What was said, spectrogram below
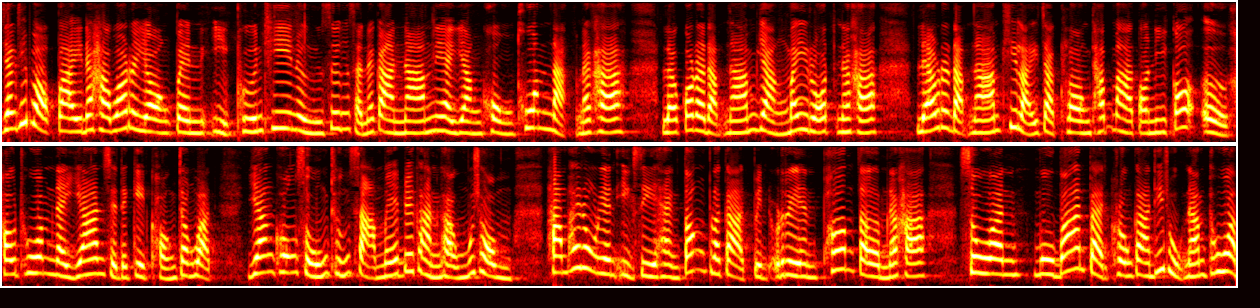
อย่างที่บอกไปนะคะว่าระยองเป็นอีกพื้นที่หนึ่ง ซึ่งสถานการณ์น้ำเนี่ยยังคงท่วมหนักนะคะ แล้วก็ระดับน้ำยังไม่ลดนะคะ แล้วระดับน้ำที่ไหลจากคลองทับมาตอนนี้ก็เอ่อเข้าท่วมในย่านเศรษฐกิจของจังหวัด ยังคงสูงถึง 3 เมตรด้วยกันค่ะคุณผู้ชมทำให้โรงเรียนอีก 4 แห่งต้องประกาศปิดเรียนเพิ่มเติมนะคะ ส่วนหมู่บ้าน 8 โครงการที่ถูกน้ำท่วม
